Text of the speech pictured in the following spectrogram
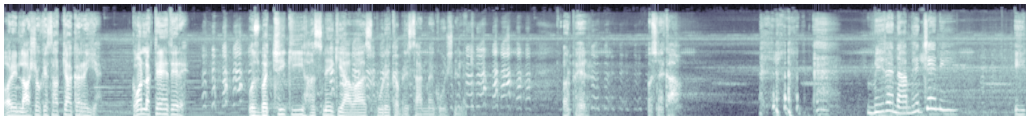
और इन लाशों के साथ क्या कर रही है? कौन लगते हैं तेरे? उस बच्ची की हंसने की आवाज़ पूरे कब्रिस्तान में गूंजने लगी। और फिर उसने कहा मेरा नाम है जेनी। एक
